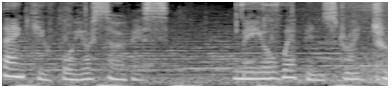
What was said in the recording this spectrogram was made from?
Thank you for your service. May your weapon strike true.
